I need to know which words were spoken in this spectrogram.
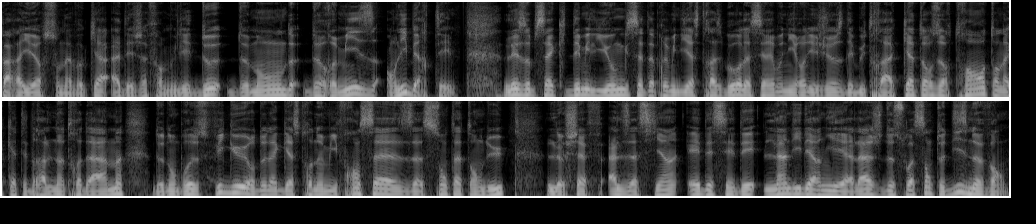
Par ailleurs, son avocat a déjà formulé deux demandes de remise en liberté. Les obsèques d'Emile Young cet après-midi à Strasbourg. La cérémonie religieuse débutera à 14h30 en la cathédrale notre-Dame. De nombreuses figures de la gastronomie française sont attendues. Le chef alsacien est décédé lundi dernier à l'âge de 79 ans.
